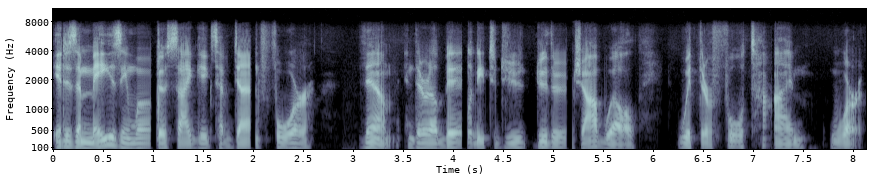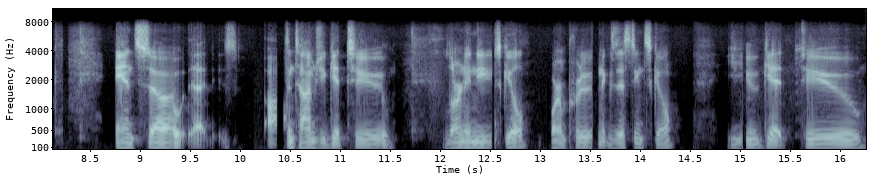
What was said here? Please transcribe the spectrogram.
It is amazing what those side gigs have done for them and their ability to do, do their job well with their full-time work. And so uh, oftentimes you get to learn a new skill or improve an existing skill. You get to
